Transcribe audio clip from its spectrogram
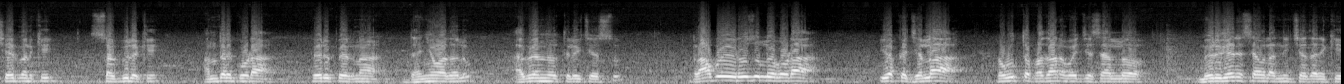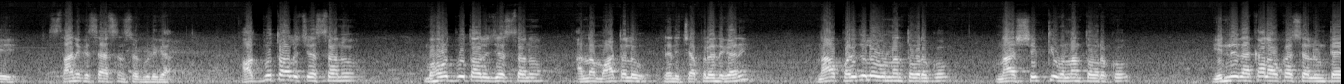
చైర్మన్కి సభ్యులకి అందరికి కూడా పేరు పేరున ధన్యవాదాలు అభినందనలు తెలియజేస్తూ రాబోయే రోజుల్లో కూడా ఈ యొక్క జిల్లా ప్రభుత్వ ప్రధాన వైద్యశాలలో మెరుగైన సేవలు అందించేదానికి స్థానిక శాసనసభ్యుడిగా అద్భుతాలు చేస్తాను మహోద్భుతాలు చేస్తాను అన్న మాటలు నేను చెప్పలేను కానీ నా పరిధిలో ఉన్నంత వరకు నా శక్తి ఉన్నంత వరకు ఎన్ని రకాల అవకాశాలు ఉంటే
